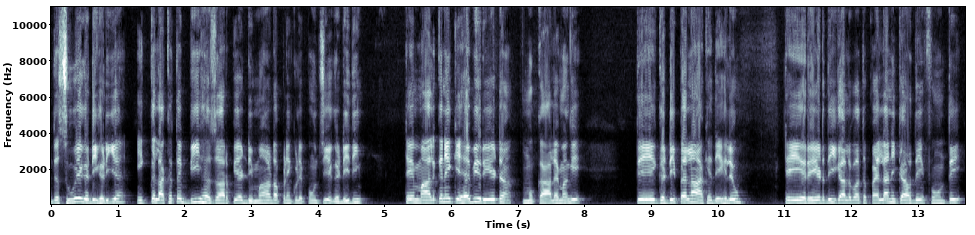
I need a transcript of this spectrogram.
ਦਸੂਏ ਗੱਡੀ ਖੜੀ ਹੈ 1 ਲੱਖ ਤੇ 20000 ਰੁਪਏ ਡਿਮਾਂਡ ਆਪਣੇ ਕੋਲੇ ਪਹੁੰਚੀ ਹੈ ਗੱਡੀ ਦੀ। ਤੇ ਮਾਲਕ ਨੇ ਕਿਹਾ ਵੀ ਰੇਟ ਮੁਕਾ ਲਵਾਂਗੇ। ਤੇ ਗੱਡੀ ਪਹਿਲਾਂ ਆ ਕੇ ਦੇਖ ਲਿਓ। ਤੇ ਰੇਟ ਦੀ ਗੱਲਬਾਤ ਪਹਿਲਾਂ ਨਹੀਂ ਕਰਦੇ ਫੋਨ ਤੇ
